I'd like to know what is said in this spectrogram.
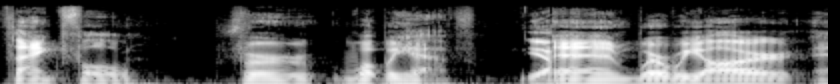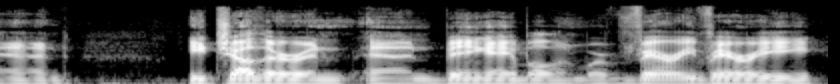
thankful for what we have Yeah. and where we are and each other and and being able and we're very very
